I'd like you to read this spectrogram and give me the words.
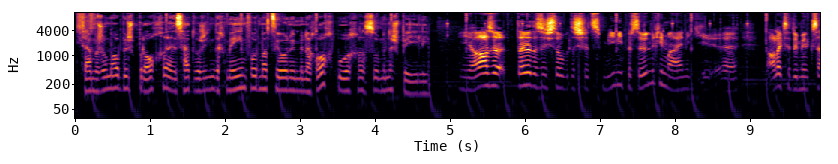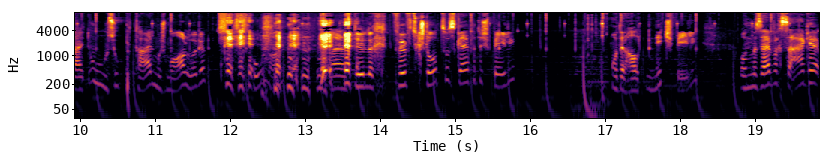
das haben wir schon mal besprochen, es hat wahrscheinlich mehr Informationen in einem Kochbuch als in einem Spiel. Ja, also da- das ist so, das ist jetzt meine persönliche Meinung. Äh, Alex hat mir gesagt, uh, super Teil, musst du mal anschauen. Cool, äh, natürlich 50 Stutz ausgeben für das Spiel. Oder halt nicht Spiele. Und muss einfach sagen,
